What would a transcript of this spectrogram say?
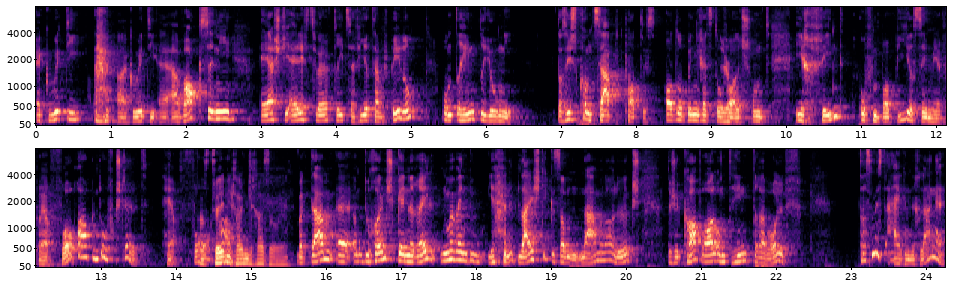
eine gute, eine gute, eine erwachsene erste 11, 12, 13, 14 Spieler und dahinter junge. Das ist das Konzept, Patrice. Oder bin ich jetzt da ja. falsch? Und ich finde, auf dem Papier sind wir hervorragend aufgestellt. Hervorragend. Das sehe ich eigentlich auch so. Ja. Wegen dem, äh, du kannst generell, nur wenn du ja, nicht Leistungen, sondern Namen anschaust, das ist ein Cabral und dahinter ein Wolf. Das müsste eigentlich länger.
